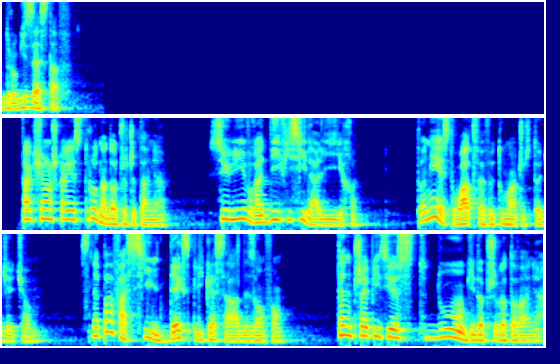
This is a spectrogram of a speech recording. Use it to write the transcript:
Drugi zestaw. Ta książka jest trudna do przeczytania. Ce livre est difficile à lire. To nie jest łatwe wytłumaczyć to dzieciom. Ce n'est pas facile d'expliquer ça à des enfants. Ten przepis jest długi do przygotowania.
